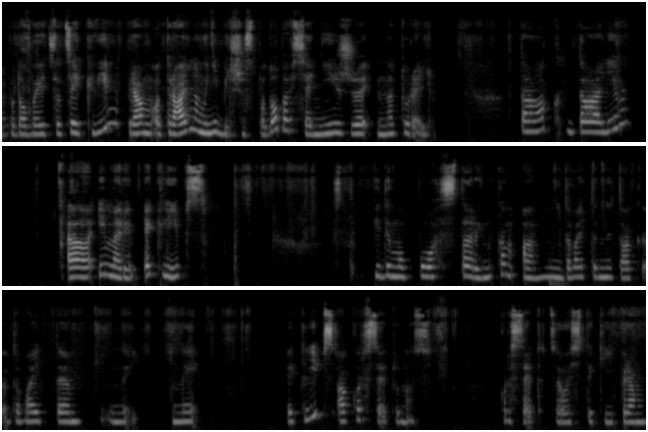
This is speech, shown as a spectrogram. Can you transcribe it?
подобається цей квін. Прям от реально мені більше сподобався, ніж натурель. Так, далі. Е, Імері Eclipse. Підемо по старинкам. А, ні, давайте не так. Давайте не, не Eclipse, а корсет у нас. Корсет це ось такий прям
